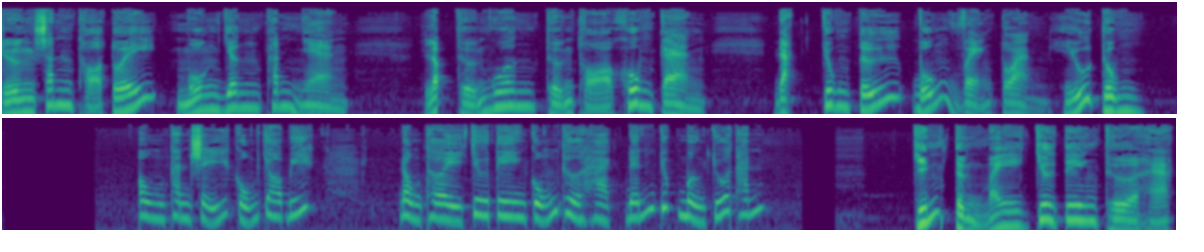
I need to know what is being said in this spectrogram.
trường sanh thọ tuế muôn dân thanh nhàn, lập thượng quân thượng thọ khôn càng, đặt chung tứ bốn vẹn toàn hiếu trung. Ông thanh sĩ cũng cho biết, đồng thời chư tiên cũng thừa hạt đến chúc mừng Chúa Thánh. Chín từng mây chư tiên thừa hạt,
